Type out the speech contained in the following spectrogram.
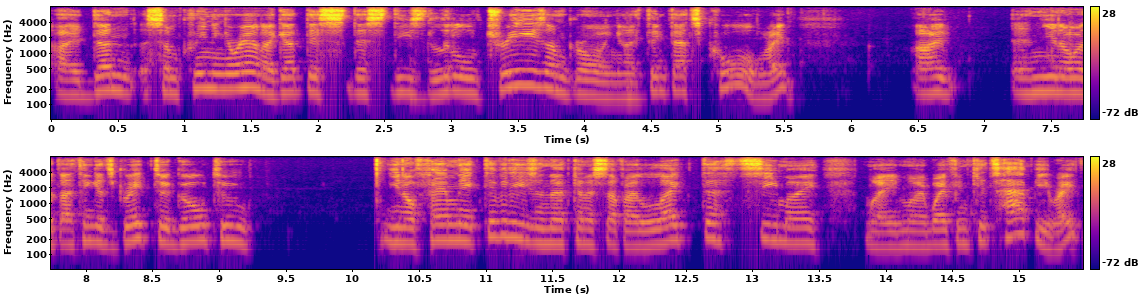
I've done some cleaning around. I got this this these little trees I'm growing and I think that's cool right? I and you know I think it's great to go to you know family activities and that kind of stuff. I like to see my my my wife and kids happy right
